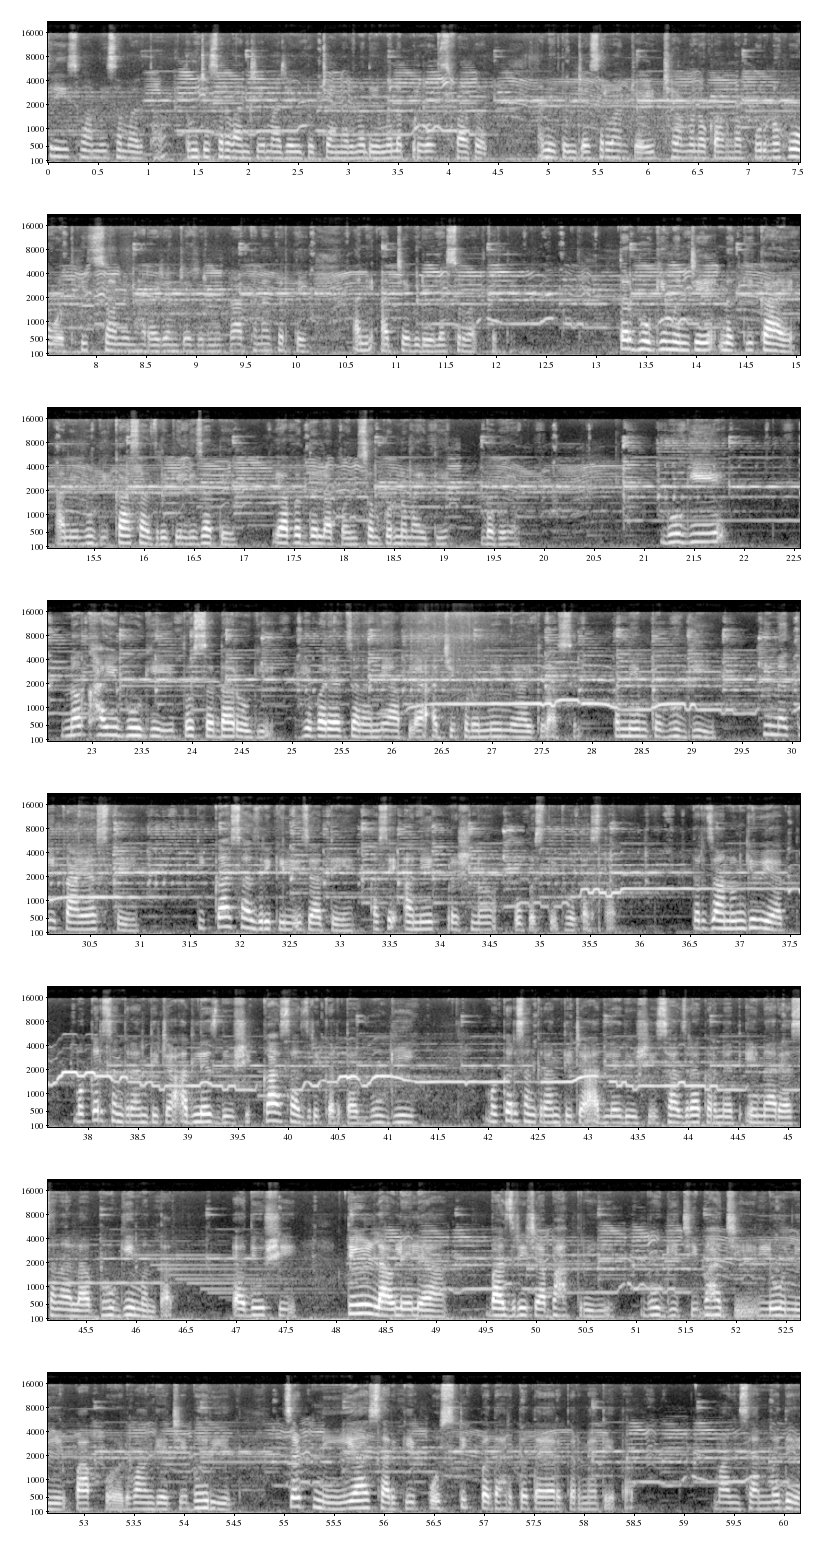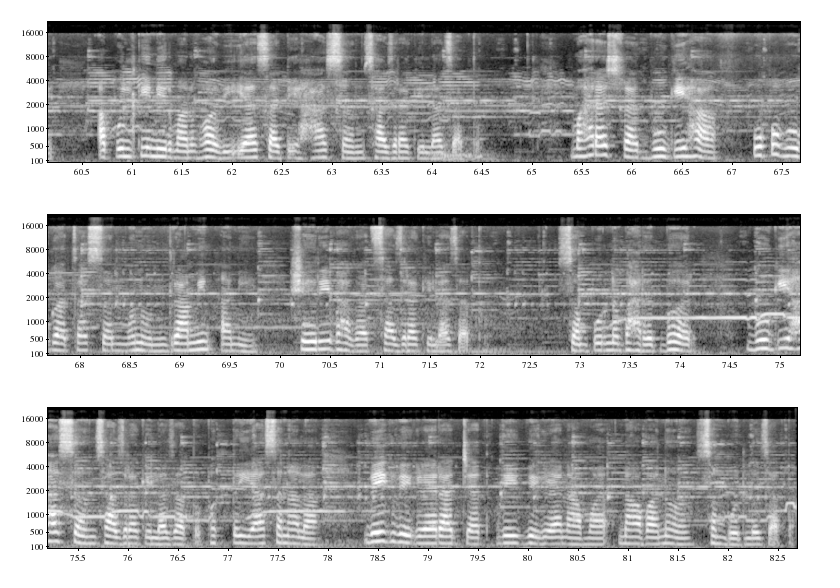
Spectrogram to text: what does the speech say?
श्री स्वामी समर्थ तुमचे सर्वांचे माझ्या यूट्यूब चॅनलमध्ये मनपूर्वक स्वागत आणि तुमच्या सर्वांच्या इच्छा मनोकामना पूर्ण होवत हीच स्वामी महाराजांच्या चरणी प्रार्थना करते आणि आजच्या व्हिडिओला सुरुवात करते. तर भोगी म्हणजे नक्की काय आणि भोगी का साजरी केली जाते याबद्दल आपण संपूर्ण माहिती बघूया भोगी न खाई भोगी तो सदा रोगी हे बऱ्याच जणांनी आपल्या आजीकडून नेहमी ऐकलं असेल. पण नेमकं भोगी ही नक्की काय असते ती का साजरी केली जाते असे अनेक प्रश्न उपस्थित होत असतात. तर जाणून घेऊयात मकर संक्रांतीच्या आदल्याच दिवशी का साजरी करतात भोगी? मकर संक्रांतीच्या आदल्या दिवशी साजरा करण्यात येणाऱ्या सणाला भोगी म्हणतात. या दिवशी तीळ लावलेल्या बाजरीच्या भाकरी भोगीची भाजी लोणी पापड वांग्याचे भरीत चटणी यासारखे पौष्टिक पदार्थ तयार करण्यात येतात. माणसांमध्ये आपुलकी निर्माण व्हावी यासाठी हा सण साजरा केला जातो. महाराष्ट्रात भोगी हा उपभोगाचा सण म्हणून ग्रामीण आणि शहरी भागात साजरा केला जातो. संपूर्ण भारतभर भोगी हा सण साजरा केला जातो. फक्त या सणाला वेगवेगळ्या राज्यात वेगवेगळ्या नावा नावानं संबोधलं जातं.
